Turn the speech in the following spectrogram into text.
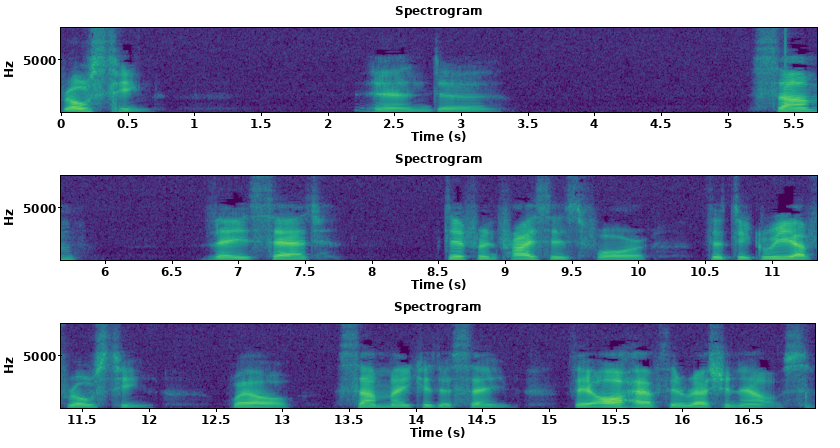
roasting and uh, some they set different prices for the degree of roasting, while some make it the same. They all have their rationales.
